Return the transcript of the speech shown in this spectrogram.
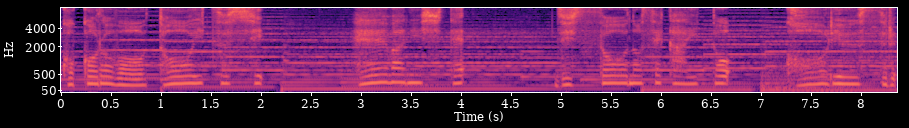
心を統一し平和にして実相の世界と交流する。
